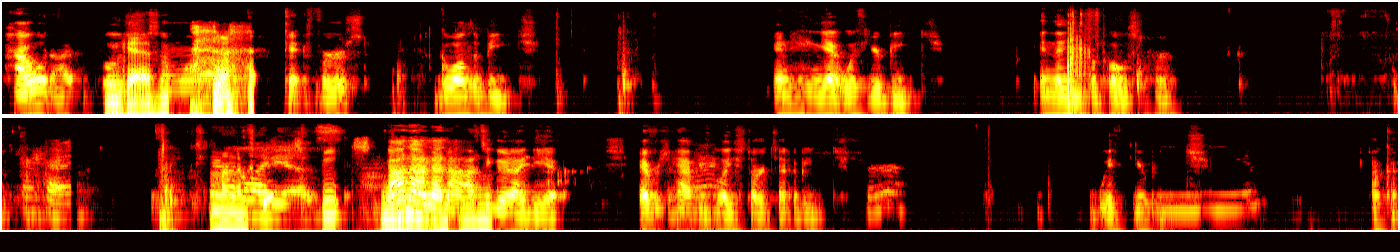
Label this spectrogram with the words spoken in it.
How would I propose Okay. to someone? Okay, first, go on the beach and hang out with your beach, and then you propose to her. Okay. I'm on the beach. No, no, no, no. That's a good idea. Every happy place starts at a beach. Sure. With your beach. Okay.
